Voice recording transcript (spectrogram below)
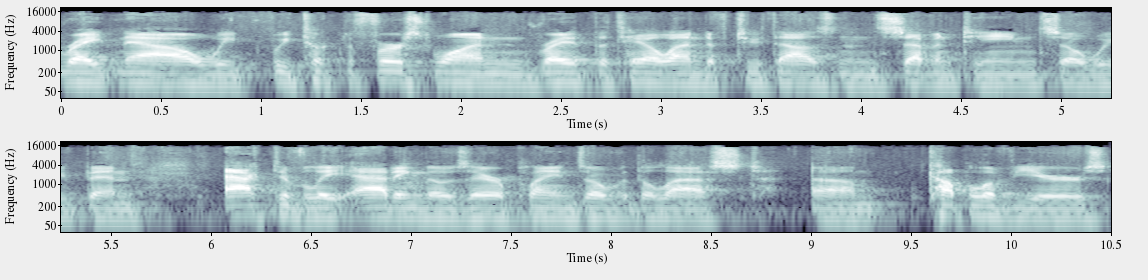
right now. We, we took the first one right at the tail end of 2017, so we've been actively adding those airplanes over the last um, couple of years,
